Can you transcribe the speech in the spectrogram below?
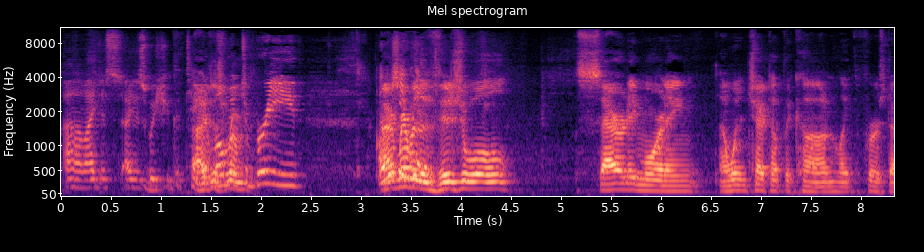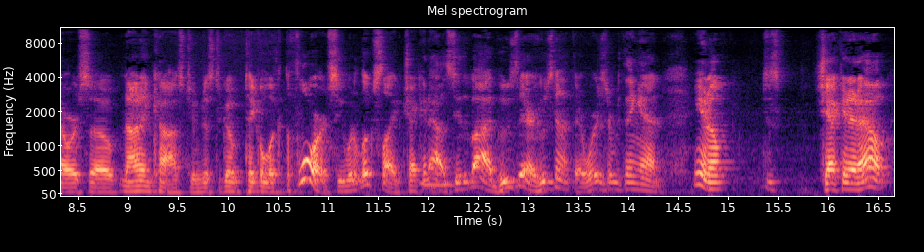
um, I just, I just wish you could take I a moment remember- to breathe. I I remember the visual Saturday morning. I went and checked out the con like the first hour or so, not in costume, just to go take a look at the floor, see what it looks like, check it out, see the vibe, who's there, who's not there, where's everything at, you know, just checking it out.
